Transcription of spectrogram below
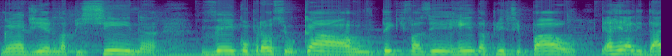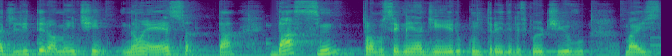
ganhar dinheiro na piscina, vem comprar o seu carro, tem que fazer renda principal. E a realidade literalmente não é essa, tá? Dá sim para você ganhar dinheiro com trader esportivo, mas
